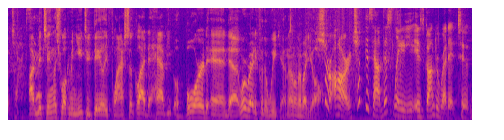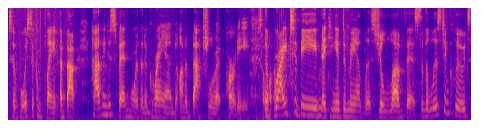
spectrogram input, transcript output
Jackson. I'm Mitch English, welcoming you to Daily Flash. So glad to have you aboard, and uh, we're ready for the weekend. I don't know about y'all. Sure are. Check this out. This lady is gone to Reddit to, to voice a complaint about having to spend more than a grand on a bachelorette party. The bride to be making a demand list. You'll love this. So the list includes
